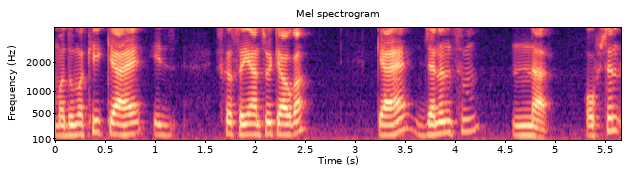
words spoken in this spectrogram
मधुमक्खी क्या है? इज़, इसका सही आंसर क्या होगा? क्या है? जननसम नर। ऑप्शन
